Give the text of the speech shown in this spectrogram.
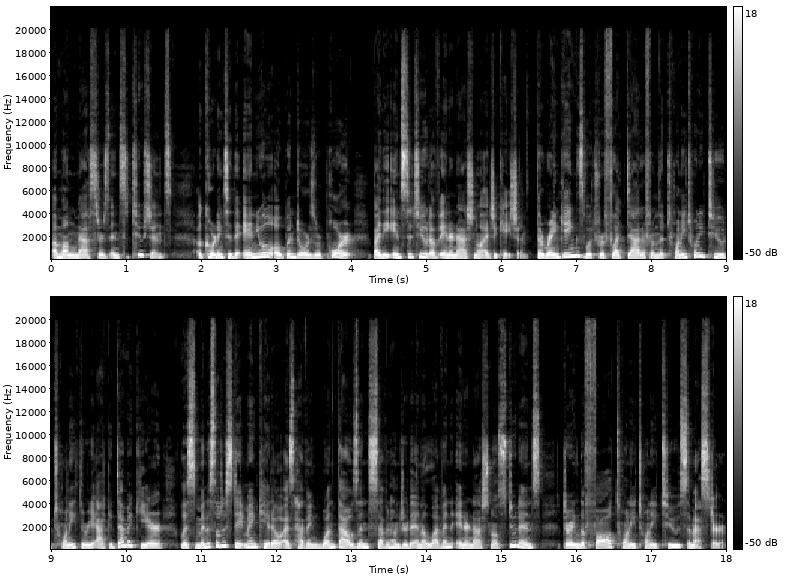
among master's institutions, according to the annual Open Doors report by the Institute of International Education. The rankings, which reflect data from the 2022 23 academic year, list Minnesota State Mankato as having 1,711 international students during the fall 2022 semester.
